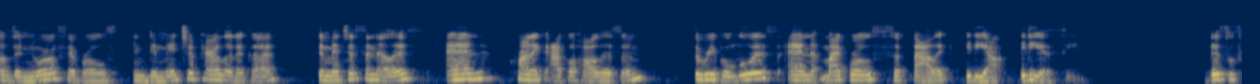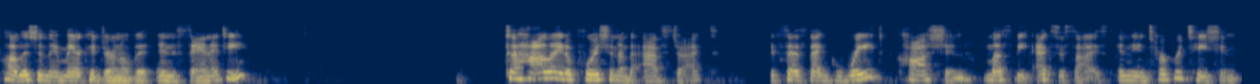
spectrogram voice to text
of the neurofibrils in dementia paralytica, dementia senilis, and chronic alcoholism cerebral lues, and microcephalic idiocy. This was published in the American Journal of Insanity. To highlight a portion of the abstract, it says that great caution must be exercised in the interpretation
